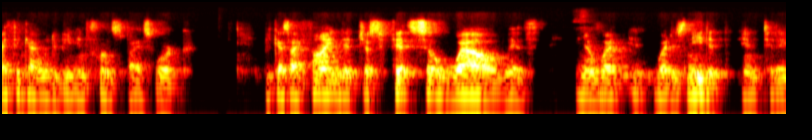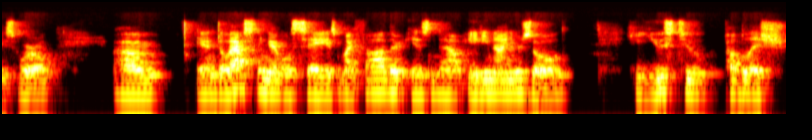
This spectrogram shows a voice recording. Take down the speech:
I think I would have been influenced by his work because I find it just fits so well with you know what what is needed in today's world. Um, and the last thing I will say is my father is now 89 years old. He used to publish,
